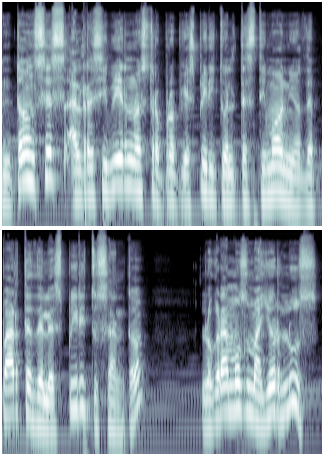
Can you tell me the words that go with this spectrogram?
Entonces, al recibir nuestro propio espíritu el testimonio de parte del Espíritu Santo, logramos mayor luz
